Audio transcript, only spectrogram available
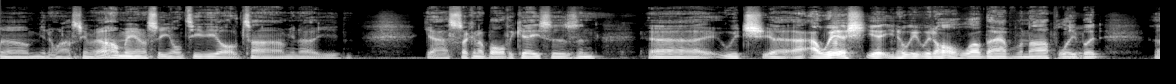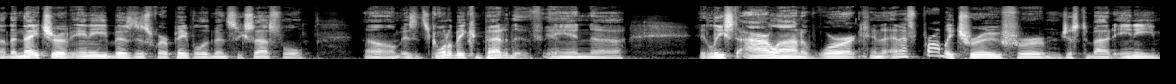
um, you know, when I see them, oh man, I see you on TV all the time. You know, you guys sucking up all the cases, and uh, which uh, I wish, you know, we would all love to have a monopoly, but uh, the nature of any business where people have been successful um, is it's going to be competitive, and uh, at least our line of work, and, and, that's probably true for just about any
